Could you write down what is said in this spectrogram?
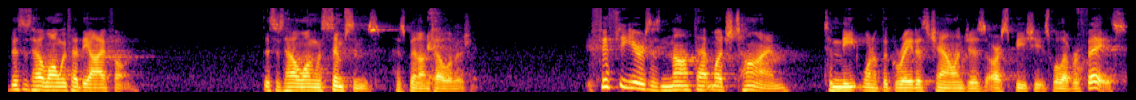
This is how long we've had the iPhone. This is how long The Simpsons has been on television. 50 years is not that much time to meet one of the greatest challenges our species will ever face.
